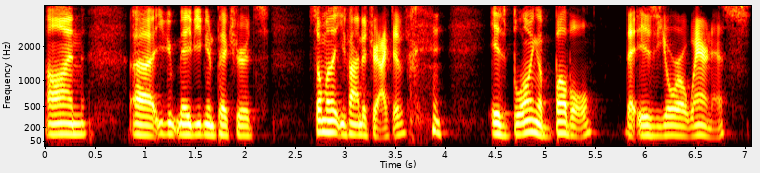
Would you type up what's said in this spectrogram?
on. Uh, you can, maybe you can picture it's someone that you find attractive is blowing a bubble that is your awareness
